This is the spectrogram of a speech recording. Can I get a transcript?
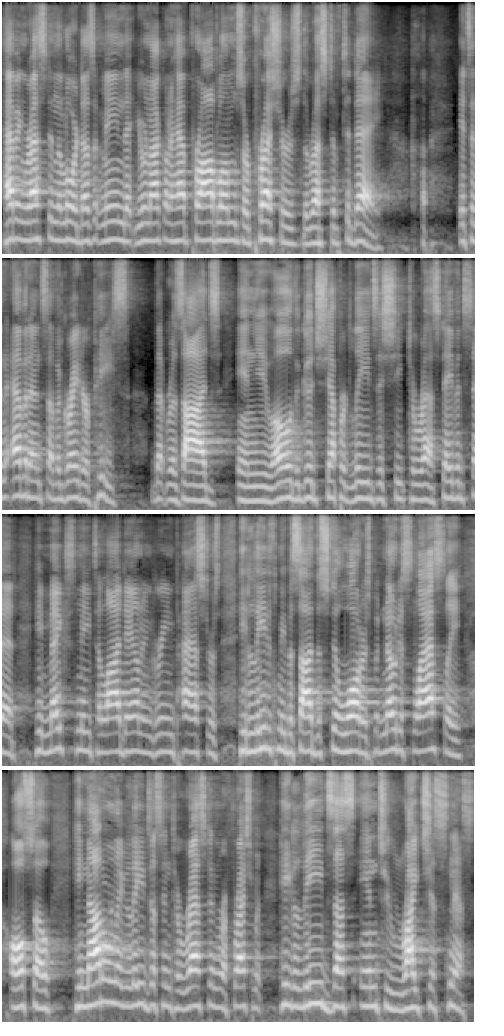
Having rest in the Lord doesn't mean that you're not going to have problems or pressures the rest of today. It's an evidence of a greater peace that resides in you. Oh, the good shepherd leads his sheep to rest. David said, He makes me to lie down in green pastures. He leadeth me beside the still waters. But notice, lastly, also, He not only leads us into rest and refreshment, He leads us into righteousness.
